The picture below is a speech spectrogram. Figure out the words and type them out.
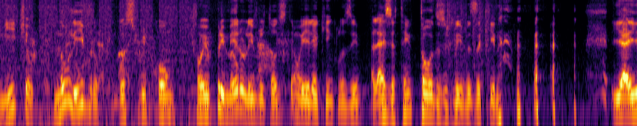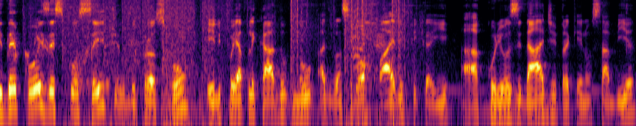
Mitchell no livro Ghost Recon. Foi o primeiro livro de todos, tenho ele aqui inclusive. Aliás, eu tenho todos os livros aqui, né? E aí depois esse conceito do CrossCon, ele foi aplicado no Advanced Warfare, fica aí a curiosidade para quem não sabia.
